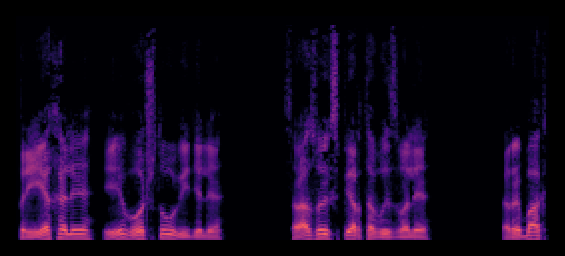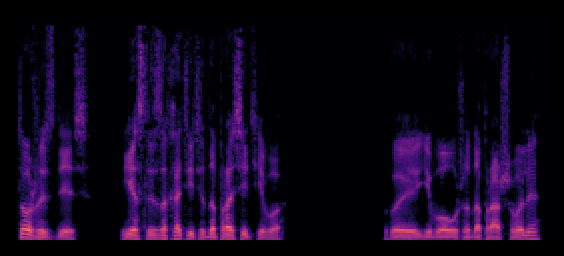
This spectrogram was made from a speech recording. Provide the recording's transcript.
Приехали, и вот что увидели. Сразу эксперта вызвали. Рыбак тоже здесь, если захотите допросить его. — Вы его уже допрашивали? —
